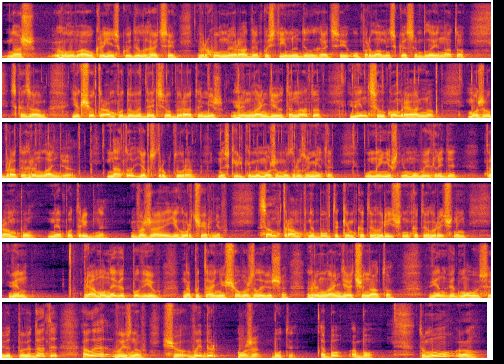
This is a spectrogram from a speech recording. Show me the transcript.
наш голова української делегації Верховної Ради постійної делегації у парламентській асамблеї НАТО, сказав: якщо Трампу доведеться обирати між Гренландією та НАТО, він цілком реально може обрати Гренландію. НАТО як структура, наскільки ми можемо зрозуміти, у нинішньому вигляді Трампу не потрібне, вважає Єгор Чернєв. Сам Трамп не був таким категоричним. категоричним. Він прямо не відповів на питання, що важливіше Гренландія чи НАТО. Він відмовився відповідати, але визнав, що вибір може бути або або. Тому е,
